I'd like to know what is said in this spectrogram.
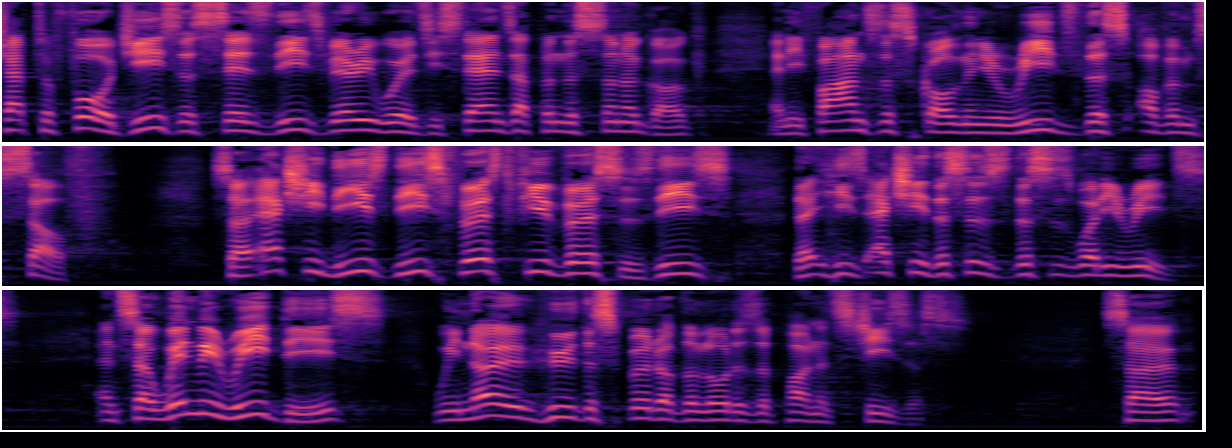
chapter 4, Jesus says these very words. He stands up in the synagogue and he finds the scroll and he reads this of himself. So actually, these, these first few verses, these, that he's actually, this is, this is what he reads. And so when we read these, we know who the Spirit of the Lord is upon. It's Jesus. So,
